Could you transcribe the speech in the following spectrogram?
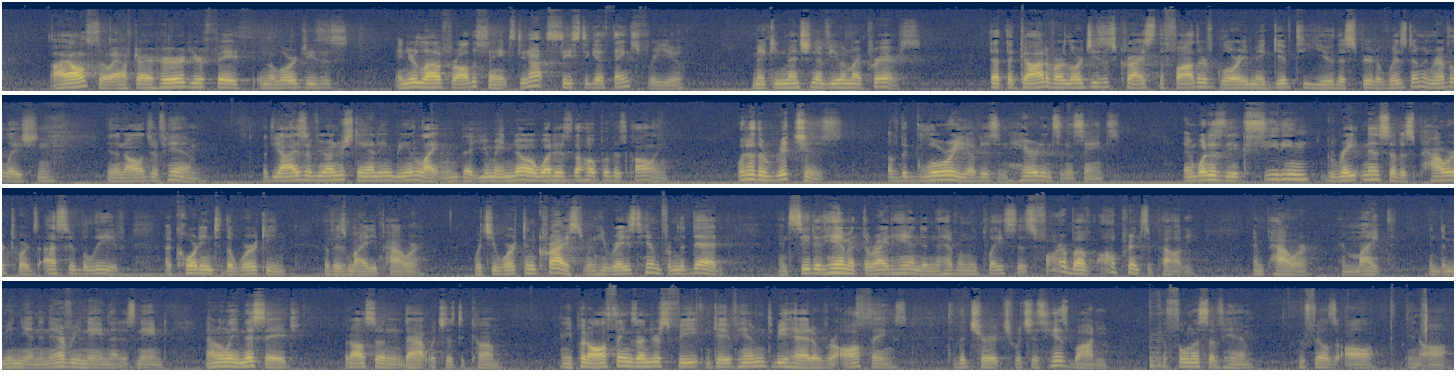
I also, after I heard your faith in the Lord Jesus and your love for all the saints, do not cease to give thanks for you, making mention of you in my prayers, that the God of our Lord Jesus Christ, the Father of glory, may give to you the spirit of wisdom and revelation in the knowledge of him, that the eyes of your understanding be enlightened, that you may know what is the hope of his calling, what are the riches of the glory of his inheritance in the saints and what is the exceeding greatness of his power towards us who believe, according to the working of his mighty power, which he worked in Christ when he raised him from the dead and seated him at the right hand in the heavenly places, far above all principality and power and might and dominion and every name that is named, not only in this age, but also in that which is to come. And he put all things under his feet and gave him to be head over all things to the church, which is his body, the fullness of him who fills all in all.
